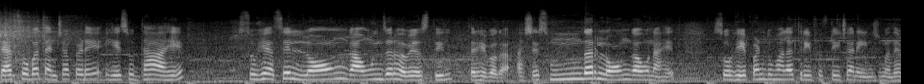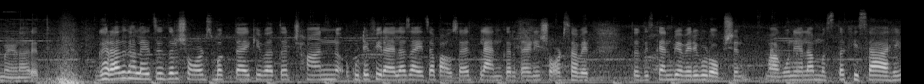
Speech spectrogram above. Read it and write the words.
त्याचसोबत त्यांच्याकडे हे सुद्धा आहे. सो हे असे लाँग गाऊन जर हवे असतील तर हे बघा असे सुंदर लाँग गाऊन आहेत. सो हे पण तुम्हाला थ्री फिफ्टीच्या रेंजमध्ये मिळणार आहेत. घरात घालायचे जर शॉर्ट्स बघताय किंवा तर छान कुठे फिरायला जायचा पावसाळ्यात प्लॅन करताय आणि शॉर्ट्स हवेत तर this can be a very good option मागून याला मस्त खिसा आहे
